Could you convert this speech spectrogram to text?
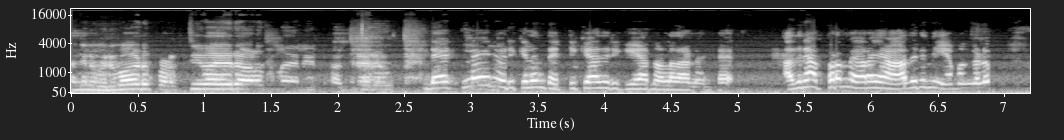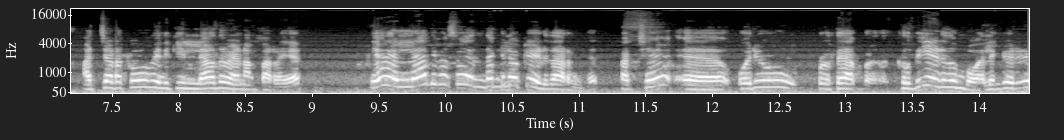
അങ്ങനെ ഒരുപാട് പ്രൊഡക്റ്റീവായ ഒരാളെന്നുള്ള നിലയിൽ അങ്ങനെ ഒരു ഡെഡ് ലൈൻ ഒരിക്കലും തെറ്റിക്കാതിരിക്കുക എന്നുള്ളതാണ് എന്റെ അതിനപ്പുറം വേറെ യാതൊരു നിയമങ്ങളും അച്ചടക്കവും എനിക്കില്ല എന്ന് വേണം പറയാൻ. ഞാൻ എല്ലാ ദിവസവും എന്തെങ്കിലുമൊക്കെ എഴുതാറുണ്ട്. പക്ഷേ ഒരു കൃതി എഴുതുമ്പോൾ അല്ലെങ്കിൽ ഒരു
